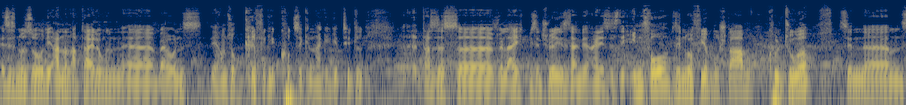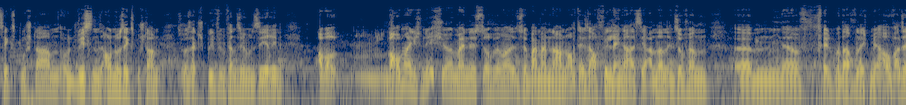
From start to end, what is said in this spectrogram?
Es ist nur so, die anderen Abteilungen äh, bei uns, die haben so griffige, kurze, knackige Titel, äh, dass es äh, vielleicht ein bisschen schwierig ist. Die eine ist die Info, sind nur vier Buchstaben. Kultur sind ähm, sechs Buchstaben und Wissen auch nur sechs Buchstaben. So was sagt Spielfilm, Fernsehfilm, Serien. Aber warum eigentlich nicht? Ich meine, ist doch, wenn man, ist ja bei meinem Namen auch, der ist auch viel länger als die anderen. Insofern ähm, äh, fällt man da vielleicht mehr auf. Also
